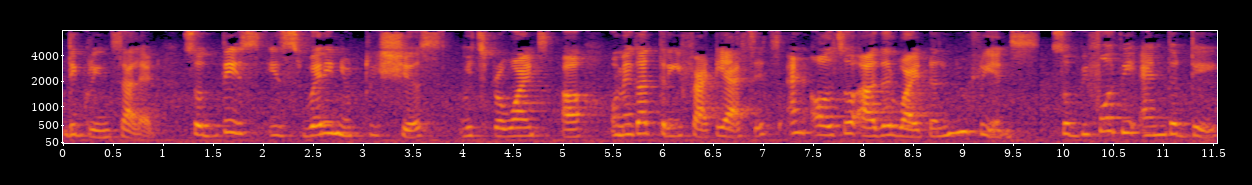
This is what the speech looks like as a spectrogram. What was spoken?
the green salad so this is very nutritious which provides uh, omega-3 fatty acids and also other vital nutrients. So before we end the day,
